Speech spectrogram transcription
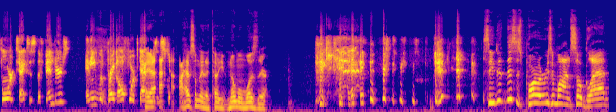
four Texas defenders, and he would break all four tackles. Hey, I, I, have something to tell you. No one was there. See, th- this is part of the reason why I'm so glad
